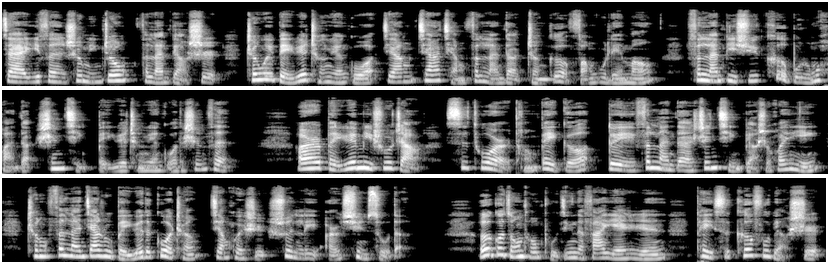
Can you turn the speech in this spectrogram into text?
在一份声明中，芬兰表示，成为北约成员国将加强芬兰的整个防务联盟。芬兰必须刻不容缓地申请北约成员国的身份。而北约秘书长斯图尔滕贝格对芬兰的申请表示欢迎，称芬兰加入北约的过程将会是顺利而迅速的。俄国总统普京的发言人佩斯科夫表示，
